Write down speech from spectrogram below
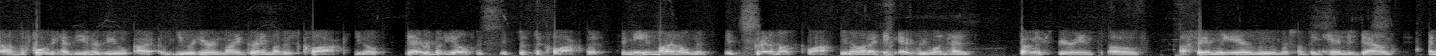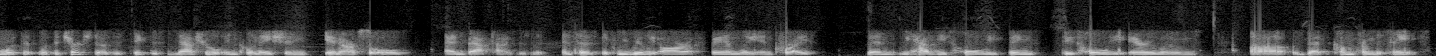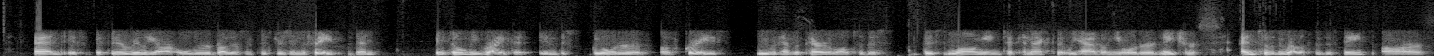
uh, before we had the interview, I, you were hearing my grandmother's clock. You know, to everybody else, it's, it's just a clock, but to me, in my home, it's it's grandma's clock. You know, and I think everyone has some experience of a family heirloom or something handed down. And what the what the church does is take this natural inclination in our souls and baptizes it, and says if we really are a family in Christ, then we have these holy things, these holy heirlooms uh, that come from the saints. And if if there really are older brothers and sisters in the faith, then it's only right that in this, the order of, of grace, we would have a parallel to this this longing to connect that we have on the order of nature. And so the relics of the saints are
